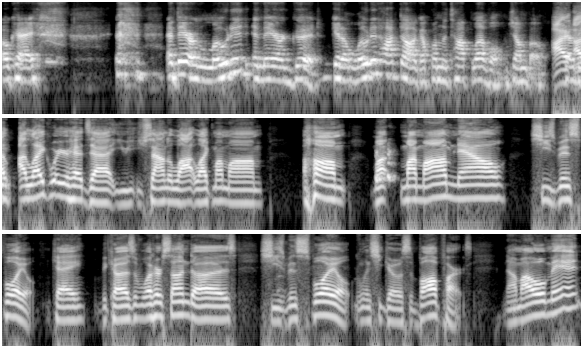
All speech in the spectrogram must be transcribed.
Okay. and they are loaded and they are good. Get a loaded hot dog up on the top level, jumbo. I, I, I like where your head's at. You you sound a lot like my mom. Um my my mom now, she's been spoiled, okay? Because of what her son does, she's been spoiled when she goes to ballparks. Now my old man,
